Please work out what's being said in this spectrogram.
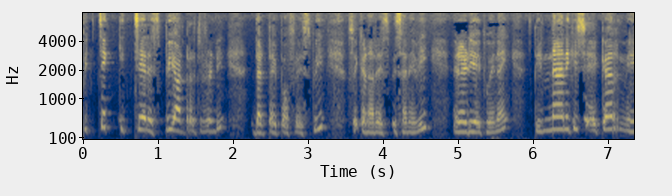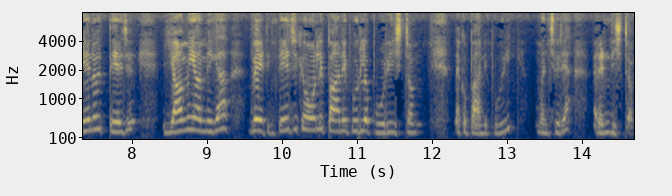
పిచ్చెక్కిచ్చే రెసిపీ అంటారు చూడండి. That type of recipe so ఇక్కడ రెసిపీస్ అనేవి రెడీ అయిపోయినాయి. తినడానికి శేఖర్ నేను తేజు యామి యామిగా వెయిటింగ్ తేజుకి ఓన్లీ పానీపూరిలో పూరి ఇష్టం. నాకు పానీపూరి మంచూరియా రెండు ఇష్టం.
